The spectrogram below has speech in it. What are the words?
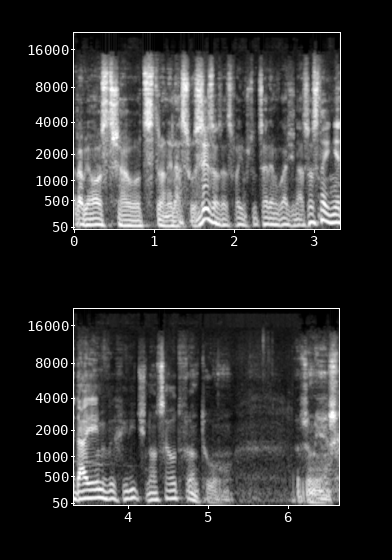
robią ostrzał od strony lasu. Zyzo ze swoim sztucerem włazi na sosnę i nie daje im wychylić nosa od frontu. Rozumiesz?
